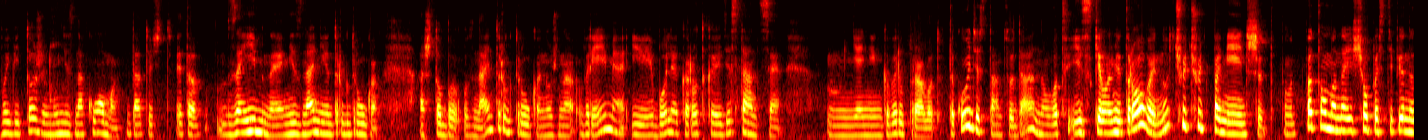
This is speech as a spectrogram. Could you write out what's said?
вы ведь тоже ему не знакомы, да, то есть это взаимное незнание друг друга. А чтобы узнать друг друга, нужно время и более короткая дистанция я не говорю про вот такую дистанцию, да, но вот из километровой, ну, чуть-чуть поменьше. Вот потом она еще постепенно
